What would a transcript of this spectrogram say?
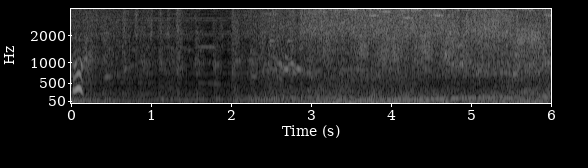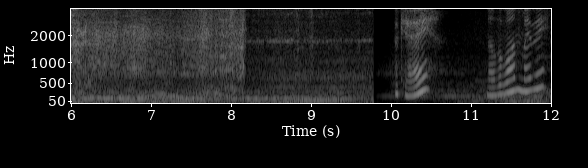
Whew. Okay. Another one, maybe?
